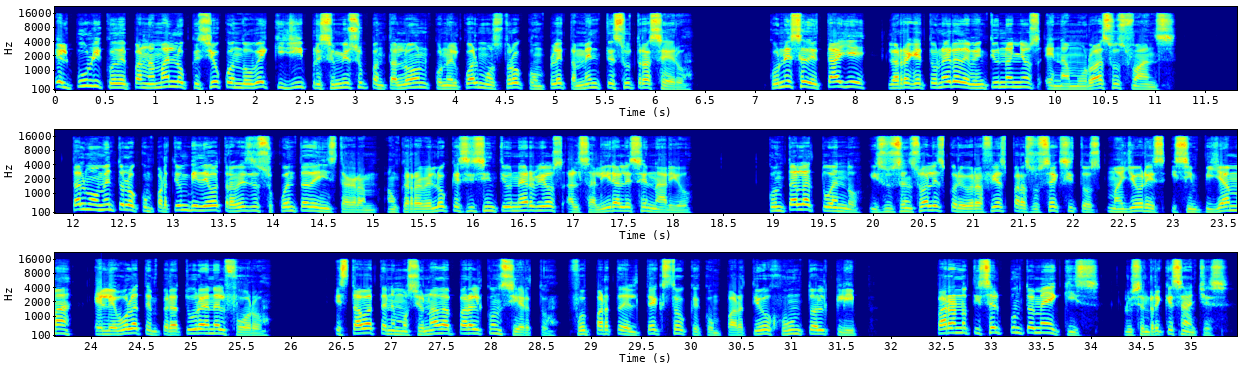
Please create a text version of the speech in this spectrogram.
El público de Panamá enloqueció cuando Becky G presumió su pantalón con el cual mostró completamente su trasero. Con ese detalle, la reggaetonera de 21 años enamoró a sus fans. Tal momento lo compartió en video a través de su cuenta de Instagram, aunque reveló que sí sintió nervios al salir al escenario. Con tal atuendo y sus sensuales coreografías para sus éxitos mayores y sin pijama, elevó la temperatura en el foro. Estaba tan emocionada para el concierto, fue parte del texto que compartió junto al clip. Para Noticel.mx, Luis Enrique Sánchez.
